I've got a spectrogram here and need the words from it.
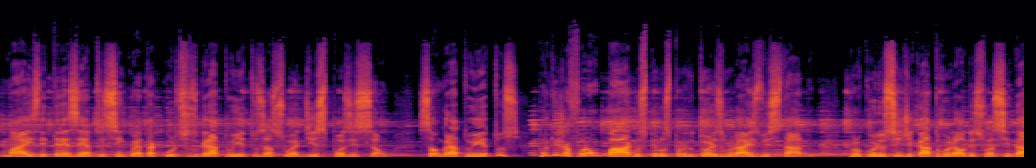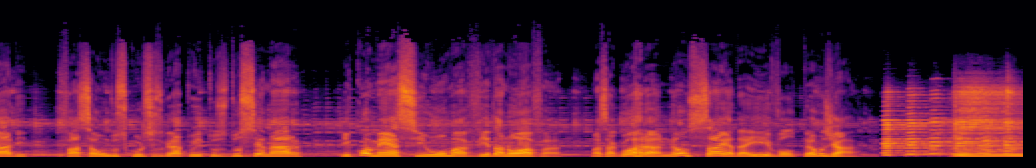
mais de 350 cursos gratuitos à sua disposição. São gratuitos porque já foram pagos pelos produtores rurais do estado. Procure o Sindicato Rural de sua cidade, faça um dos cursos gratuitos do Senar e comece uma vida nova. Mas agora não saia daí, voltamos já. Música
